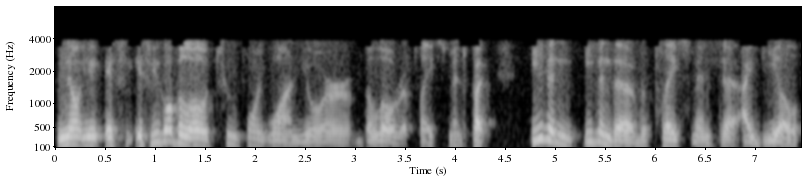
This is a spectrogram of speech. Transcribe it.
No, you, if if you go below 2.1, you're below replacement. But even even the replacement uh, ideal,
